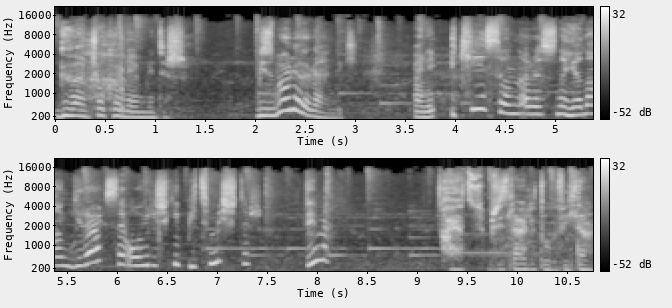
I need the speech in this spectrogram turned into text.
güven çok önemlidir. Biz böyle öğrendik. Yani iki insanın arasına yalan girerse o ilişki bitmiştir. Değil mi? Hayat sürprizlerle dolu Vildan.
